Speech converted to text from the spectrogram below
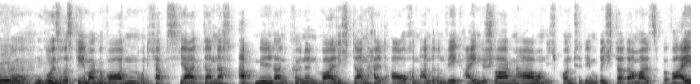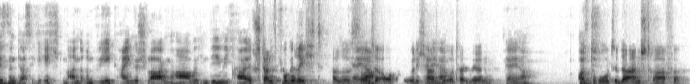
ein größeres Thema geworden und ich habe es ja dann nach abmildern können, weil ich dann halt auch einen anderen Weg eingeschlagen habe und ich konnte dem Richter damals beweisen, dass ich echt einen anderen Weg eingeschlagen habe, indem ich halt. Stand vor Gericht, also es ja, sollte ja. auch über dich hart ja, geurteilt werden. Ja, ja. Was und drohte da an Strafe?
